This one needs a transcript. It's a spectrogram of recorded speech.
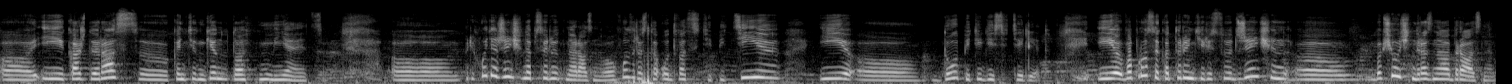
э, и каждый раз э, контингент у нас меняется. Э, Приходят женщины абсолютно разного возраста, от 25 и э, до 50 лет. И вопросы, которые интересуют женщин, э, вообще очень разнообразны.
